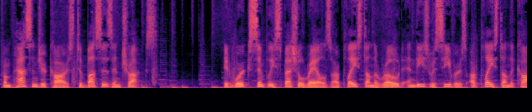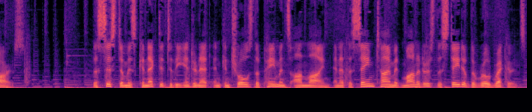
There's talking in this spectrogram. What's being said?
from passenger cars to buses and trucks. It works simply special rails are placed on the road and these receivers are placed on the cars. The system is connected to the internet and controls the payments online and at the same time it monitors the state of the road records,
